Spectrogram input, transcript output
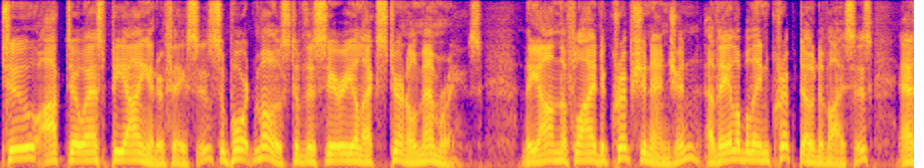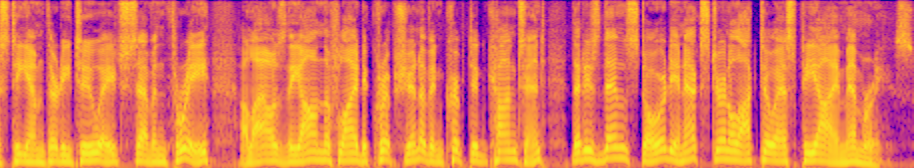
Two Octo SPI interfaces support most of the serial external memories. The on the fly decryption engine, available in crypto devices, STM32H73, allows the on the fly decryption of encrypted content that is then stored in external Octo SPI memories.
